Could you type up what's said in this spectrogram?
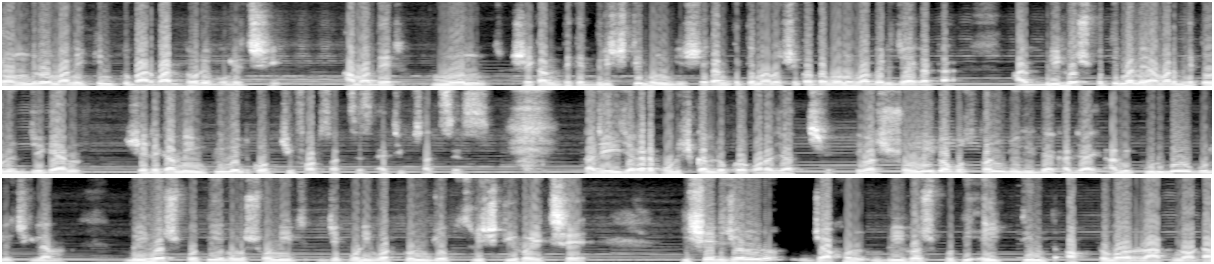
চন্দ্র মানে কিন্তু বারবার ধরে বলেছি, আমাদের মন সেখান থেকে দৃষ্টিভঙ্গি, সেখান থেকে মানসিকতা মনোভাবের জায়গাটা। আর বৃহস্পতি মানে আমার ভেতরের যে জ্ঞান, সেটাকে আমি ইমপ্লিমেন্ট করছি ফর সাকসেস অ্যাচিভ সাকসেস কাজে এই জায়গাটা পরিষ্কার লক্ষ্য করা যাচ্ছে। এবার শনির অবস্থান যদি দেখা যায়, আমি পূর্বেও বলেছিলাম বৃহস্পতি এবং শনির যে পরিবর্তন যোগ সৃষ্টি হয়েছে, কিসের জন্য? যখন বৃহস্পতি এইটিন্থ অক্টোবর রাত নটা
